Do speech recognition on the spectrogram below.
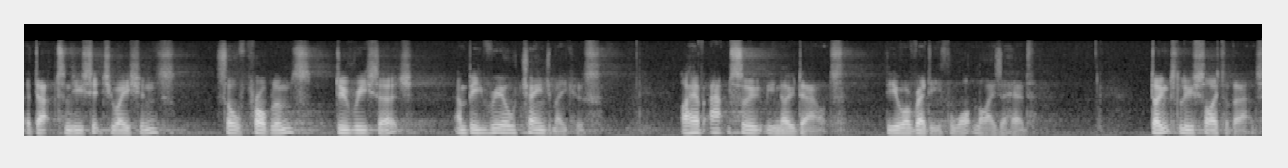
adapt to new situations, solve problems, do research, and be real change makers. I have absolutely no doubt that you are ready for what lies ahead. Don't lose sight of that.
